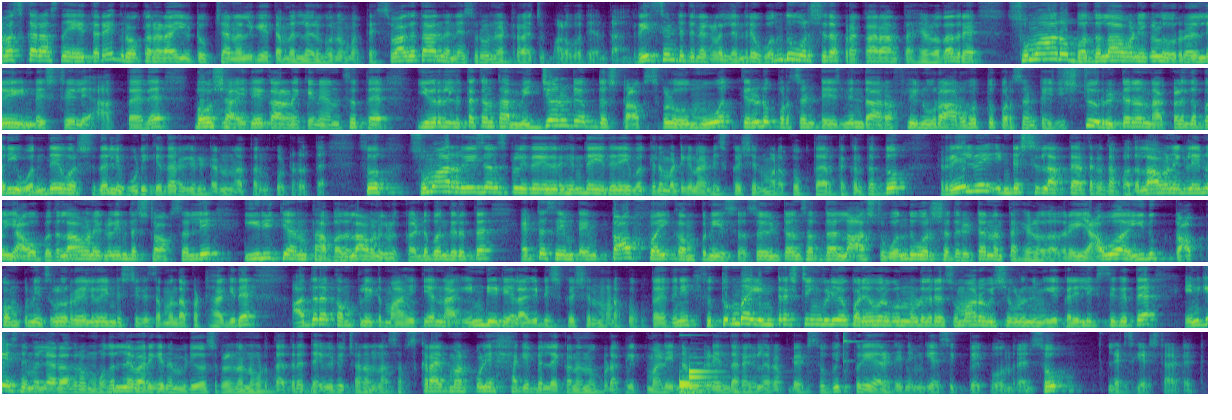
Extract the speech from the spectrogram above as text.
ನಮಸ್ಕಾರ ಸ್ನೇಹಿತರೆ, grow Kannada YouTube ಚಾನಲ್ಗೆ ತಮ್ಮೆಲ್ಲರಿಗೂ ಮತ್ತೆ ಸ್ವಾಗತ. ನನ್ನ ಹೆಸರು ನಟರಾಜ್ ಮಾಳವದೆ ಅಂತ. ರೀಸೆಂಟ್ ದಿನಗಳಲ್ಲಿ ಅಂದ್ರೆ ಒಂದು ವರ್ಷದ ಪ್ರಕಾರ ಅಂತ ಹೇಳೋದಾದ್ರೆ, ಸುಮಾರು ಬದಲಾವಣೆಗಳು ರೈಲ್ವೆ ಇಂಡಸ್ಟ್ರಿಯಲ್ಲಿ ಆಗ್ತಾ ಇದೆ. ಬಹುಶಃ ಇದೇ ಕಾರಣಕ್ಕೆ ಅನಿಸುತ್ತೆ. ಇದರಲ್ಲಿರ್ತಕ್ಕಂಥ ಮೆಜಾರಿಟಿ ಆಫ್ ದ ಸ್ಟಾಕ್ಸ್ಗಳು ಮೂವತ್ತೆರಡು ಪರ್ಸೆಂಟೇಜ್ನಿಂದ ರಫ್ಲಿ ನೂರ ಅರವತ್ತು ಪರ್ಸೆಂಟೇಜ್ ಇಷ್ಟು ರಿಟರ್ನ್ ಅನ್ನ ಕಳೆದ ಬರೀ ಒಂದೇ ವರ್ಷದಲ್ಲಿ ಹೂಡಿಕೆದಾರರಿಗೆ ರಿಟರ್ನ್ ಅನ್ನ ತಂದುಕೊಟ್ಟಿರುತ್ತೆ. ಸೊ ಸುಮಾರು ರೀಸನ್ಸ್ ಗಳಿದೆ ಇದರ ಹಿಂದೆ ಇದೆ ಇವತ್ತಿನ ಮಟ್ಟಿಗೆ ನಾನು ಡಿಸ್ಕಷನ್ ಮಾಡಕ್ಕೆ ಹೋಗ್ತಾ ಇರತಕ್ಕಂಥದ್ದು. ರೈಲ್ವೆ ಇಂಡಸ್ಟ್ರಿಯಲ್ಲಿ ಆಗ್ತಾ ಇರತಕ್ಕಂಥ ಬದಲಾವಣೆಗಳೇನು? ಯಾವ ಬದಲಾವಣೆಗಳಿಂದ ಸ್ಟಾಕ್ಸ್ ಅಲ್ಲಿ ಈ ರೀತಿಯಾದಂತಹ ಬದಲಾವಣೆಗಳು ಕಂಡು ಬಂದಿರುತ್ತೆ at the same time top five companies so in terms of the last ಒಂದು ವರ್ಷದ ರಿಟರ್ನ್ ಅಂತ ಹೇಳೋದಾದ್ರೆ, ಯಾವ ಐದು ಟಾಪ್ ಕಂಪನೀಸ್ಗಳು ರೈಲ್ವೆ ಇಂಡಸ್ಟ್ರಿಗೆ ಸಂಬಂಧಪಟ್ಟ ಹಾಗಿದೆ, ಅದರ ಕಂಪ್ಲೀಟ್ ಮಾಹಿತಿಯನ್ನ ಇನ್ ಡೀಟೇಲ್ ಆಗಿ ಡಿಸ್ಕಷನ್ ಮಾಡಕ್ ಹೋಗ್ತಾ ಇದ್ದೀನಿ. ಸೊ ತುಂಬಾ ಇಂಟ್ರೆಸ್ಟಿಂಗ್ ವಿಡಿಯೋ ಕೊನೆವರೆಗೂ ನೋಡಿದ್ರೆ ಸುಮಾರು ವಿಷಯಗಳು ನಿಮಗೆ ಕಲಿಲಿಕ್ಕೆ ಸಿಗುತ್ತೆ. ಇನ್ ಕೇಸ್ ನಿಮ್ಮಲ್ಲಿ ಯಾರಾದರೂ ಮೊದಲನೇ ಬಾರಿಗೆ ನಮ್ಮ ವಿಡಿಯೋಸ್ಗಳನ್ನ ನೋಡ್ತಾ ಇದ್ರೆ, ದಯವಿಟ್ಟು ಚಾನಲ್ನ ಸಬ್ಸ್ಕ್ರೈಬ್ ಮಾಡ್ಕೊಳ್ಳಿ. ಹಾಗೆ ಬೆಲ್ ಐಕನ್ ಅನ್ನು ಕೂಡ ಕ್ಲಿಕ್ ಮಾಡಿ. ನಮ್ಮ ಕಡೆಯಿಂದ ರೆಗ್ಯುಲರ್ ಅಪ್ಡೇಟ್ಸ್ ವಿತ್ ಪ್ರಿಯಾರಿಟಿ ನಿಮಗೆ ಸಿಗಬೇಕು ಅಂದ್ರೆ. ಸೊ ಲೆಟ್ಸ್ ಗೆಟ್ ಸ್ಟಾರ್ಟೆಡ್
